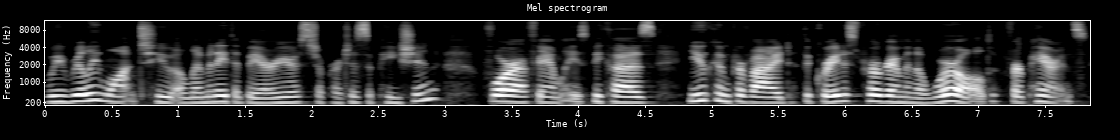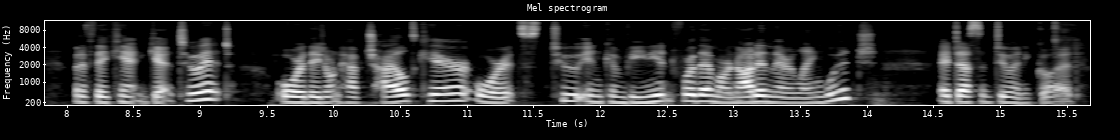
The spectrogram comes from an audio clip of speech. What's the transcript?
We really want to eliminate the barriers to participation for our families because you can provide the greatest program in the world for parents, but if they can't get to it, or they don't have childcare, or it's too inconvenient for them, or not in their language, it doesn't do any good.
